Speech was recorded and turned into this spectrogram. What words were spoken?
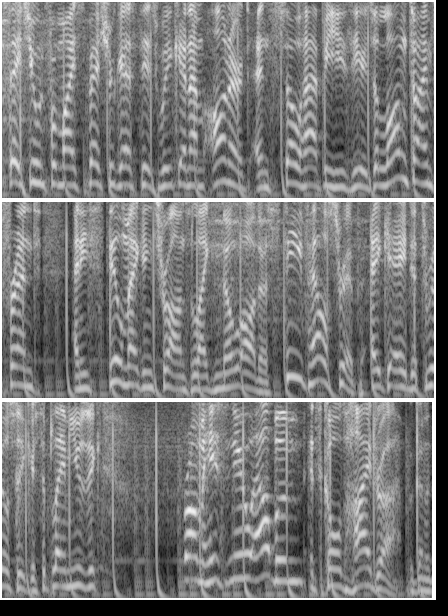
Stay tuned for my special guest this week, and I'm honored and so happy he's here. He's a longtime friend, and he's still making trance like no other. Steve Helstrip, aka The Thrillseekers, to play music from his new album. It's called Hydra. We're gonna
